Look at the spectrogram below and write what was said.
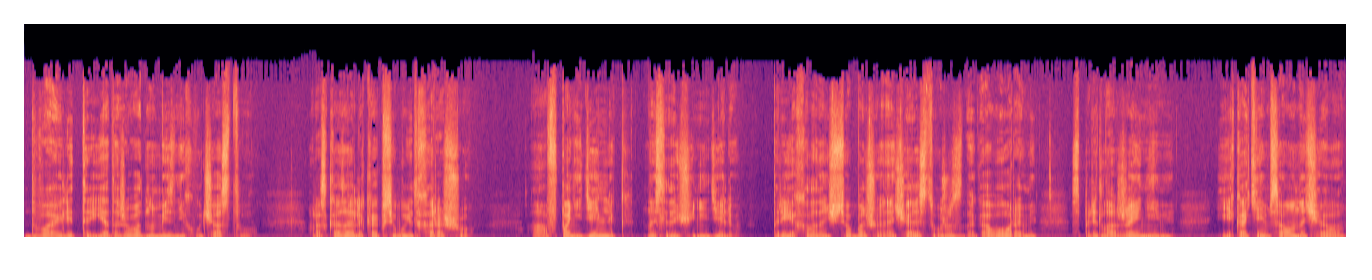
Два или три. Я даже в одном из них участвовал. Рассказали, как все будет хорошо. А в понедельник, на следующую неделю, приехало, значит, все большое начальство уже с договорами, с предложениями – и как я им с самого начала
